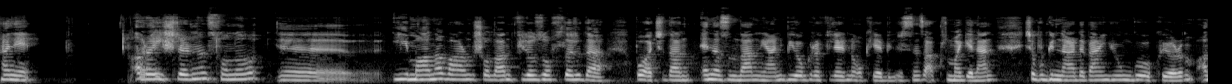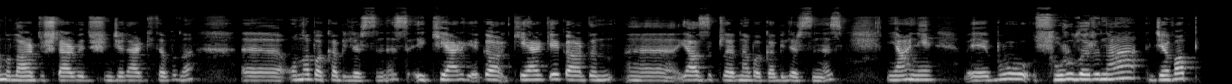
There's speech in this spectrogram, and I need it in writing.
hani arayışlarının sonu e, imana varmış olan filozofları da bu açıdan en azından yani biyografilerini okuyabilirsiniz. Aklıma gelen işte bugünlerde ben Jung'u okuyorum. Anılar, Düşler ve Düşünceler kitabını e, ona bakabilirsiniz. E, Kierkegaard'ın e, yazdıklarına bakabilirsiniz. Yani e, bu sorularına cevap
